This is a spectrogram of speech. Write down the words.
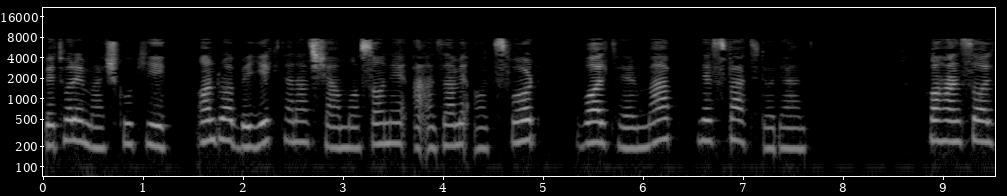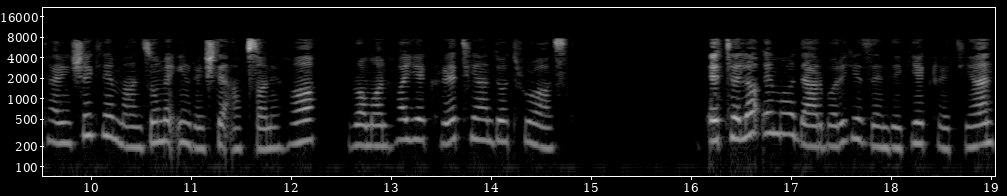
به طور مشکوکی آن را به یک تن از شماسان اعظم آکسفورد والتر مپ نسبت دادند. ترین شکل منظوم این رشته افسانه ها رمان های کرتیان دو اطلاع ما درباره زندگی کرتیان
